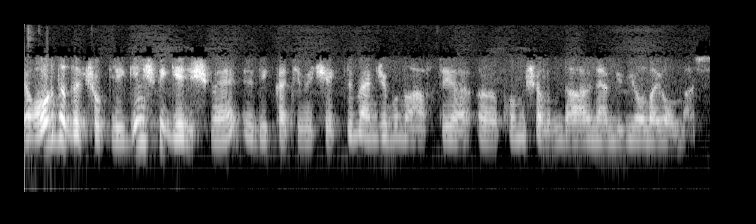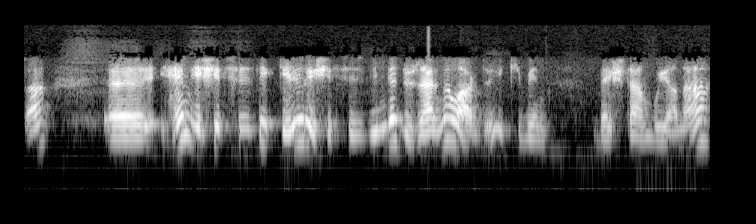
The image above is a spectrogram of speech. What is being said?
Ve orada da çok ilginç bir gelişme e, dikkatimi çekti. Bence bunu haftaya e, konuşalım daha önemli bir olay olmazsa. E, hem eşitsizlik, gelir eşitsizliğinde düzelme vardı 2005'ten bu yana.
